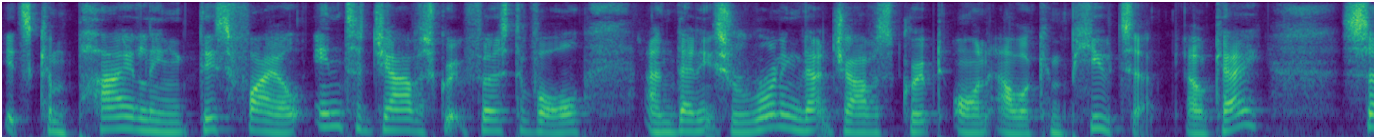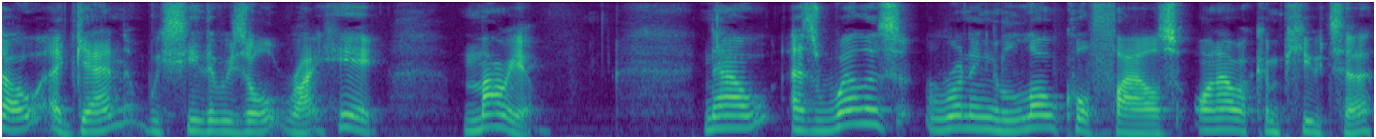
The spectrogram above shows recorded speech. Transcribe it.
it's compiling this file into JavaScript first of all and then it's running that JavaScript on our computer, okay? So again, we see the result right here, Mario. Now, as well as running local files on our computer,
